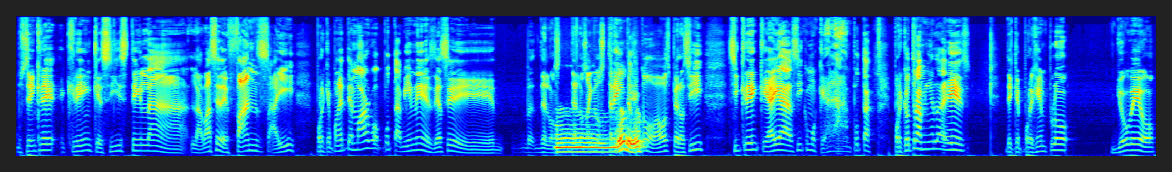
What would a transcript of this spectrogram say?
ustedes creen que sí esté la, base de fans ahí, porque ponete Marvel, puta, viene desde hace de los, de los años 30 mm, y todo, vamos, pero sí, sí creen que haya así como que, ah, puta, porque otra mierda es de que, por ejemplo, yo veo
